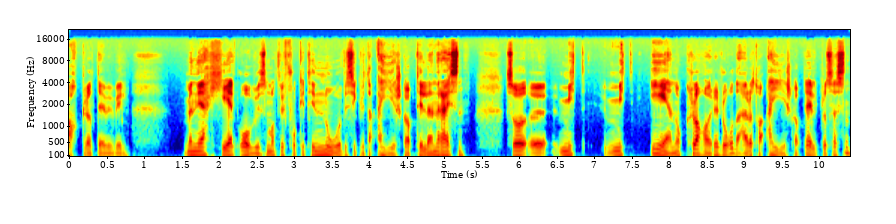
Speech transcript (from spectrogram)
akkurat det vi vil. Men jeg er helt overbevist om at vi får ikke til noe hvis ikke vi tar eierskap til den reisen. Så uh, mitt, mitt, ene og klare råd er å ta eierskap til hele prosessen.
